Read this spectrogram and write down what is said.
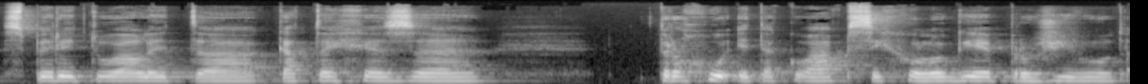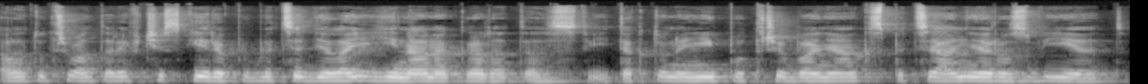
spiritualita, katecheze, trochu i taková psychologie pro život, ale to třeba tady v České republice dělají jiná nakladatelství, tak to není potřeba nějak speciálně rozvíjet.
